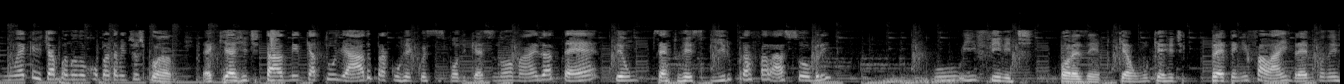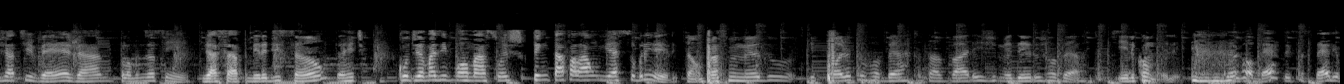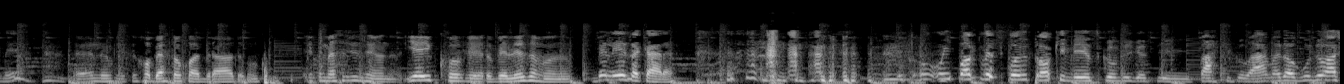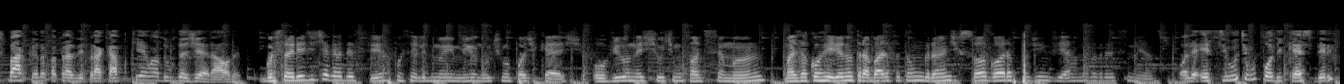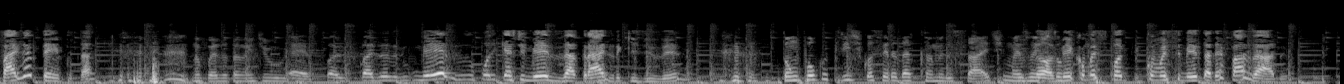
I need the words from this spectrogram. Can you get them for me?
não é que a gente abandonou completamente os planos. É que a gente tá meio que atulhado para correr com esses podcasts normais até ter um certo respiro para falar sobre o Infinity por exemplo, que é um que a gente pretende falar em breve quando a gente já tiver, já, pelo menos assim, já essa a primeira edição, então a gente, quando tiver mais informações, tentar falar um yes sobre ele. Então, o próximo medo, Hipólito Roberto Tavares de Medeiros Roberto. E ele como. Ele... Foi Roberto? Isso é sério mesmo? É, não, Roberto ao quadrado, alguma coisa assim. Ele começa dizendo, e aí, Coveiro, beleza, mano? Beleza, cara. o, o Hipólito vez quando troca e-mails comigo, assim, particular, mas alguns eu acho bacana bacana para trazer para cá, porque é uma dúvida geral, né? Gostaria de te agradecer por ter lido meu e-mail no último podcast. Ouvi-lo neste último final de semana, mas a correria no trabalho foi tão grande que só agora pude enviar meus agradecimentos. Olha, esse último podcast dele faz tempo, tá? Não foi exatamente o último. É, faz, faz meses, um podcast de meses atrás, ele quis dizer. Tô um pouco triste com a saída da câmera do site, mas o editor... vê como esse, como esse meio tá defasado.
